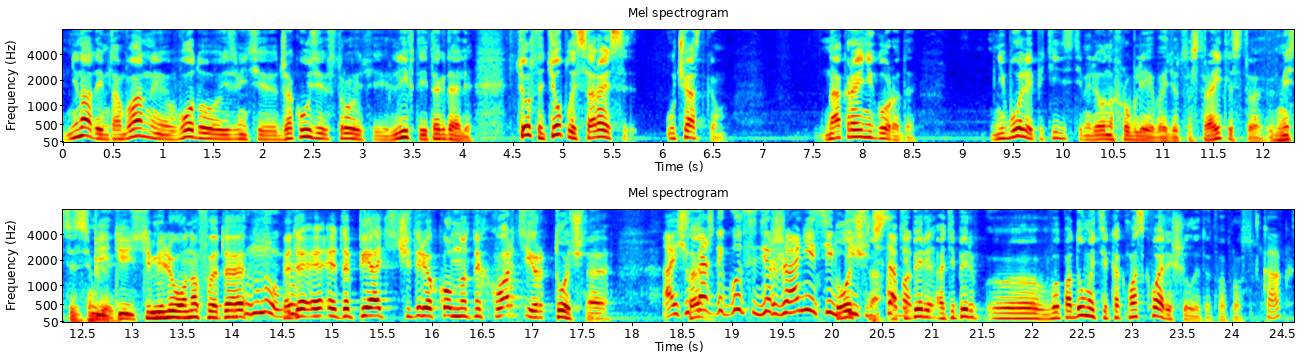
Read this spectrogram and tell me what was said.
Не надо им там ванны, воду, извините, джакузи строить, и лифты и так далее. Просто теплый сарай с участком на окраине города. Не более 50 миллионов рублей обойдется строительство вместе с землей. 50 миллионов это, Это это, э, это 5 четырехкомнатных квартир. Точно. А еще Са- каждый год содержание 7 Точно. тысяч А собак. теперь, а теперь э, вы подумайте, как Москва решила этот вопрос. Как?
